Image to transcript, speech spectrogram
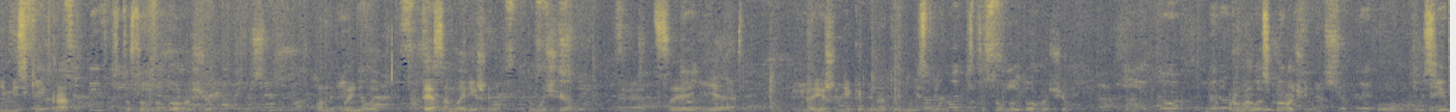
і міських рад стосовно того, щоб вони прийняли те саме рішення, тому що е, це є рішення Кабінету міністрів стосовно того, щоб провели скорочення по усім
